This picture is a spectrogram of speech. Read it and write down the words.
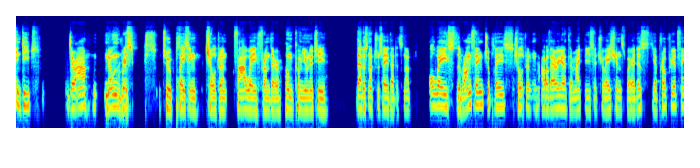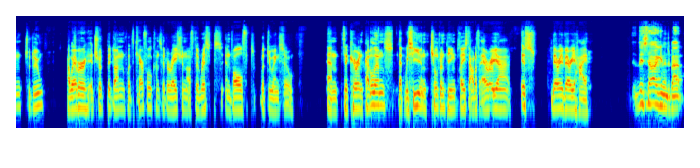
Indeed, there are known risks to placing children far away from their home community. That is not to say that it's not always the wrong thing to place children out of area. There might be situations where it is the appropriate thing to do. However, it should be done with careful consideration of the risks involved with doing so. And the current prevalence that we see in children being placed out of area is very, very high this argument about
